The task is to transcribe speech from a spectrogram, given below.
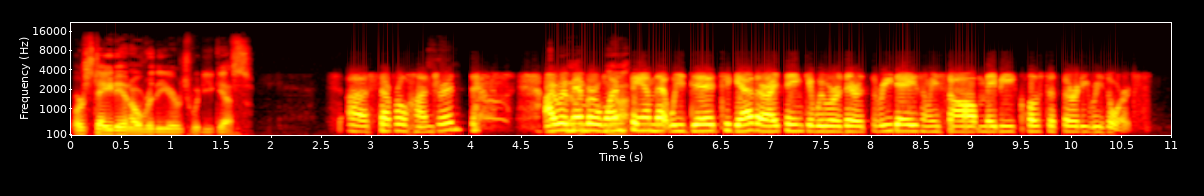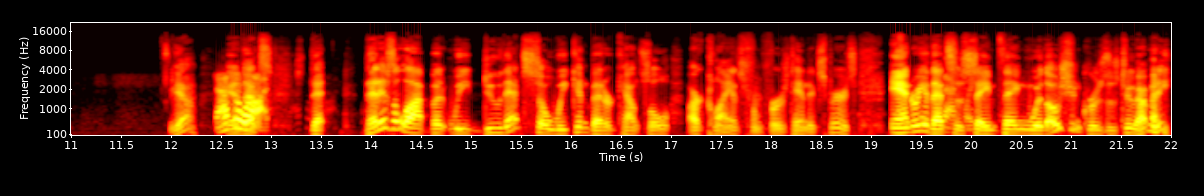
or stayed in over the years? Would you guess? Uh, several hundred. I remember yeah, one yeah. fam that we did together. I think we were there three days and we saw maybe close to 30 resorts. Yeah. That's and a that's, lot. That, that is a lot, but we do that so we can better counsel our clients from firsthand experience. Andrea, exactly. that's the same thing with ocean cruises too. How many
